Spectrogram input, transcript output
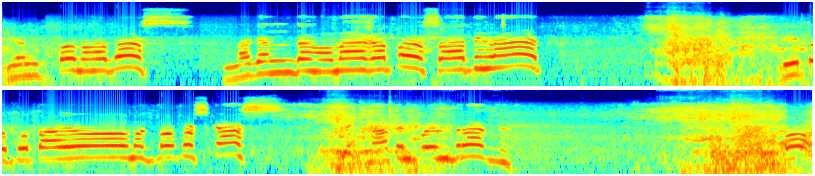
Yun po mga boss. Magandang umaga po sa ating lahat. Dito po tayo magpo-first Check natin po yung drag. Yun po.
